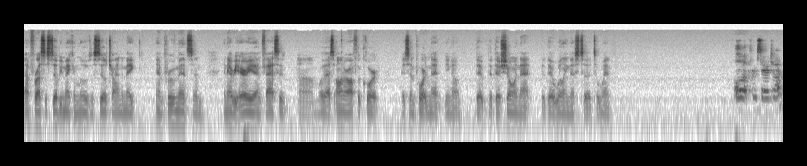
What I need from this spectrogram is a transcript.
uh, for us to still be making moves and still trying to make improvements and in every area and facet, um, whether that's on or off the court, it's important that you know that, that they're showing that that their willingness to, to win. All up from Sarah Todd.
